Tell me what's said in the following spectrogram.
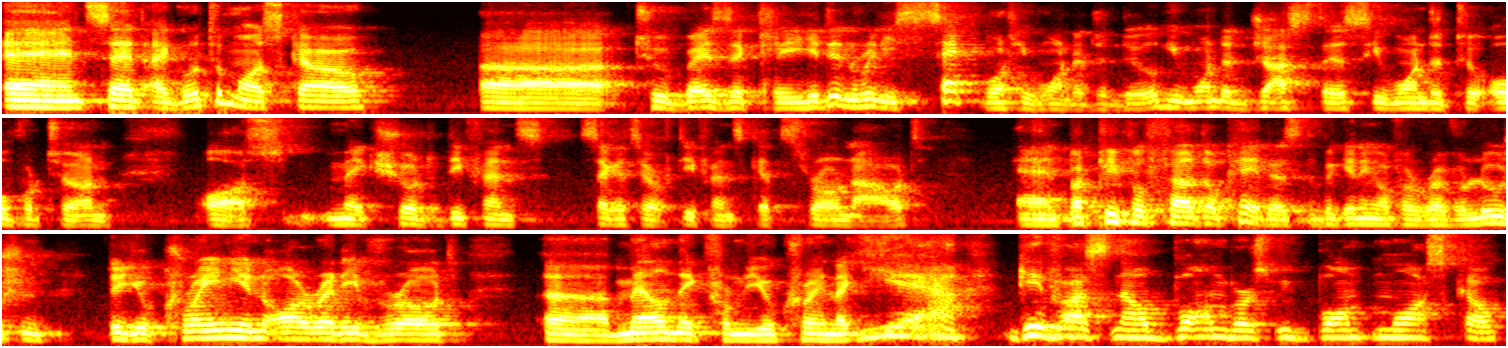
and said, I go to Moscow uh, to basically, he didn't really set what he wanted to do. He wanted justice. He wanted to overturn or make sure the defense, Secretary of Defense gets thrown out. And but people felt okay. There's the beginning of a revolution. The Ukrainian already wrote uh, Melnik from the Ukraine, like, yeah, give us now bombers. We bomb Moscow.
